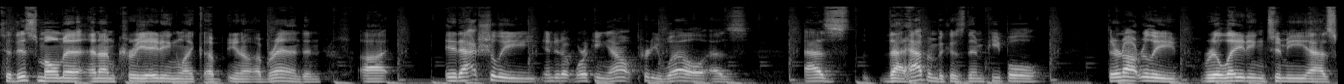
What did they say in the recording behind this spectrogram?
to this moment, and I'm creating like a, you know, a brand. And uh, it actually ended up working out pretty well as as that happened because then people they're not really relating to me as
